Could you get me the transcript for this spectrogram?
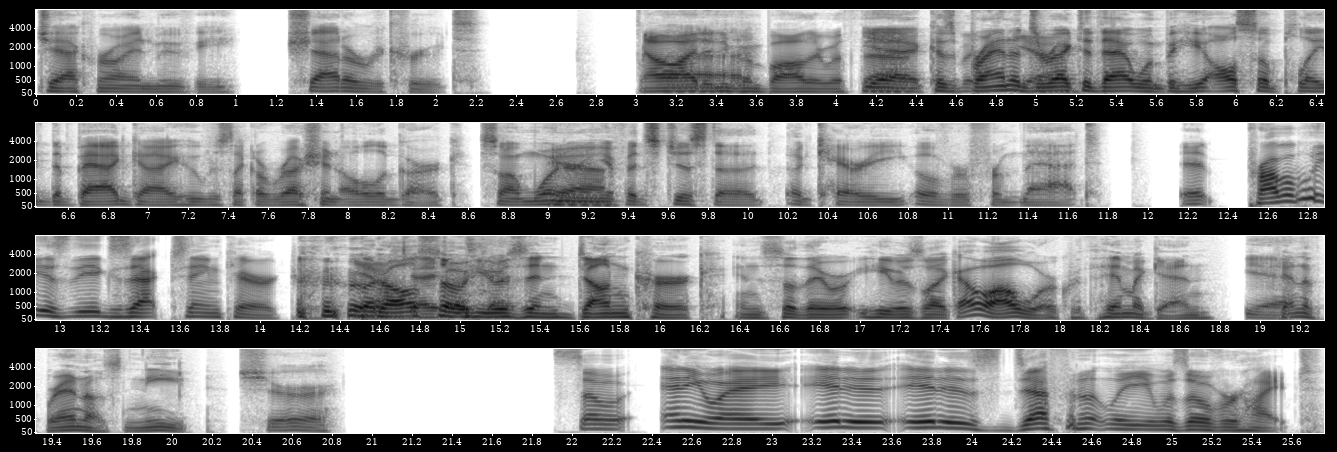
Jack Ryan movie, Shadow Recruit. Oh, I didn't Uh, even bother with that. yeah, because Branagh yeah. directed that one, but he also played the bad guy who was like a Russian oligarch. So I'm wondering Yeah. if it's just a, a carryover from that. It probably is the exact same character. But Okay, also, he was in Dunkirk, and so they were. He was like, "Oh, I'll work with him again." Yeah, Kenneth Branagh's neat. sure. So anyway, it is, it is definitely it was overhyped.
